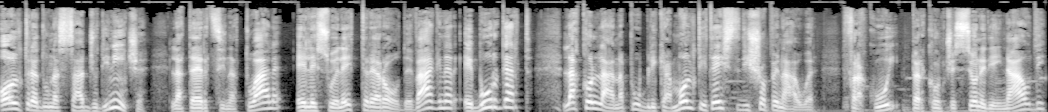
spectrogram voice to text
oltre ad un assaggio di Nietzsche, la terzina attuale e le sue lettere a Rode, Wagner e Burgard, la collana pubblica molti testi di Schopenhauer, fra cui, per concessione di Einaudi,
